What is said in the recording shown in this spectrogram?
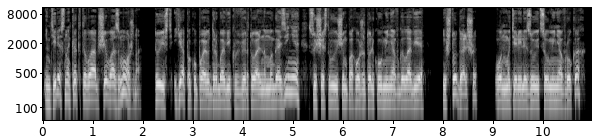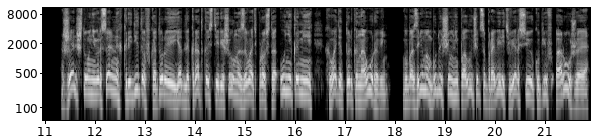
Интересно, как это вообще возможно? То есть я покупаю дробовик в виртуальном магазине, существующем, похоже, только у меня в голове, и что дальше? Он материализуется у меня в руках? Жаль, что универсальных кредитов, которые я для краткости решил называть просто униками, хватит только на уровень. В обозримом будущем не получится проверить версию, купив оружие,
